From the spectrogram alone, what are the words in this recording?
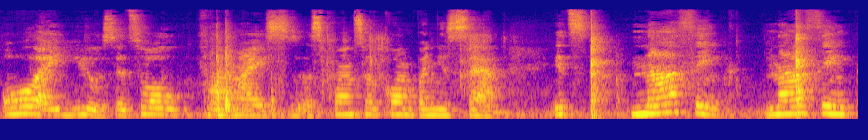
all i use. It's all from my sponsor company Sen. it's nothing nothing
